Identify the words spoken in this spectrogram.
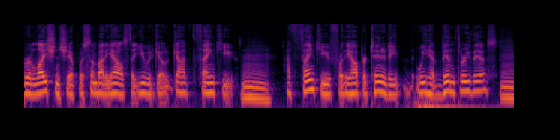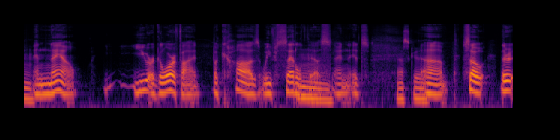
relationship with somebody else that you would go, God, thank you. Mm, I thank you for the opportunity. We have been through this, mm, and now you are glorified because we've settled this. Mm. And it's that's good. um, so there.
